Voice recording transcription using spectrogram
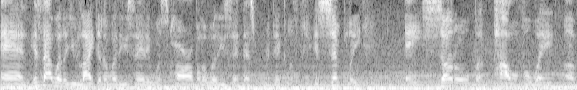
And it's not whether you liked it or whether you said it was horrible or whether you said that's ridiculous. It's simply a subtle but powerful way of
